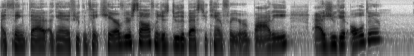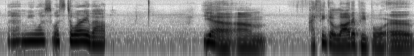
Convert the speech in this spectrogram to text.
I think that, again, if you can take care of yourself and just do the best you can for your body as you get older, I mean, what's what's to worry about? Yeah, um, I think a lot of people are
